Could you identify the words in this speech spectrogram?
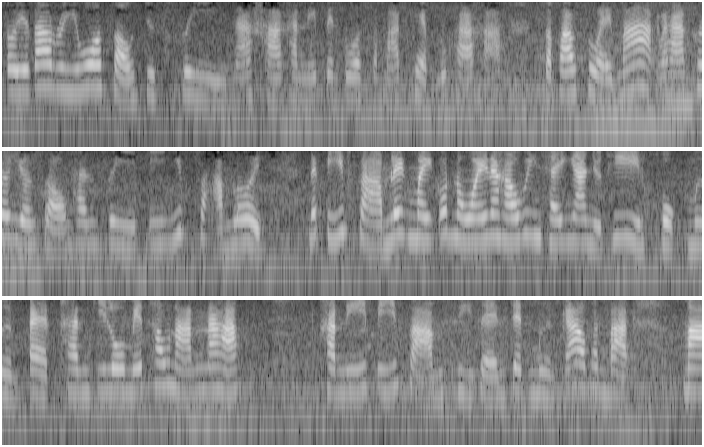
โตโยต้ารีโว2.4 นะคะ คันนี้เป็นตัวสมาร์ทแคปลูกค้าค่ะ สภาพสวยมากนะคะ เครื่องยนต์ 2004 ปี 23 เลย ในปี23เลขไม่ก็น้อยนะคะ วิ่งใช้งานอยู่ที่ 68,000 กิโลเมตรเท่านั้นนะคะ คันนี้ปี23 479,000 บาท มา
